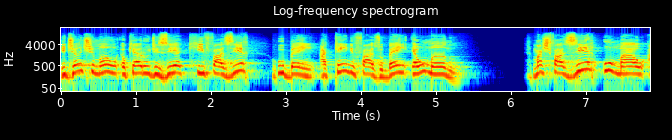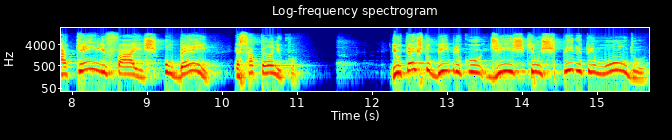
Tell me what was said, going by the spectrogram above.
E de antemão eu quero dizer que fazer o bem a quem lhe faz o bem é humano. Mas fazer o mal a quem lhe faz o bem é satânico. E o texto bíblico diz que um espírito imundo,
